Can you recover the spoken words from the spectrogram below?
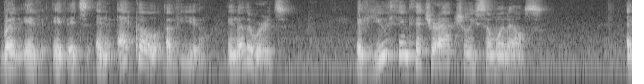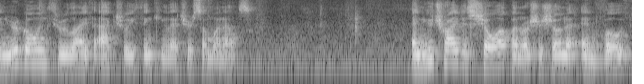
But if, if it's an echo of you, in other words, if you think that you're actually someone else, and you're going through life actually thinking that you're someone else, and you try to show up on Rosh Hashanah and vote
